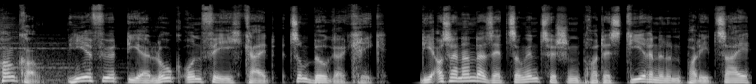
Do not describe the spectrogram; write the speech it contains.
Hongkong. Hier führt Dialogunfähigkeit zum Bürgerkrieg. Die Auseinandersetzungen zwischen Protestierenden und Polizei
